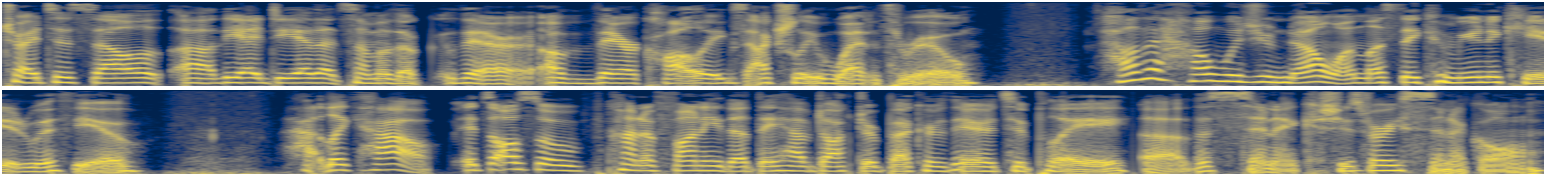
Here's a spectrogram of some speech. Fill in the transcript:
tried to sell uh, the idea that some of the, their of their colleagues actually went through. How the hell would you know unless they communicated with you? How, like how? It's also kind of funny that they have Dr. Becker there to play uh, the cynic. She's very cynical.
